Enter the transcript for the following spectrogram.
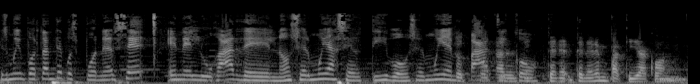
es muy importante pues ponerse en el lugar de él, ¿no? Ser muy asertivo, ser muy Total, empático. tener, tener empatía con,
